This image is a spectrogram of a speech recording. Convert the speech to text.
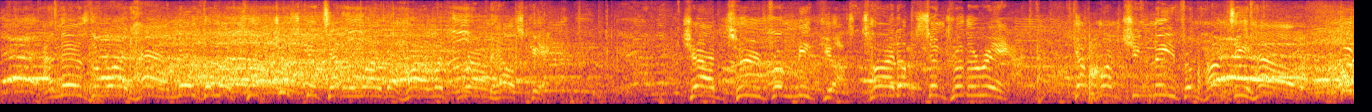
And there's the right hand, there's the left hook, just gets out of the way of the high left roundhouse kick. Jab two from Mikios, tied up center of the ring. Gut punching knee from Han Zi Hao. Both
